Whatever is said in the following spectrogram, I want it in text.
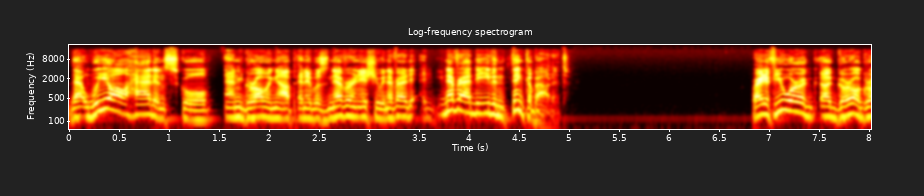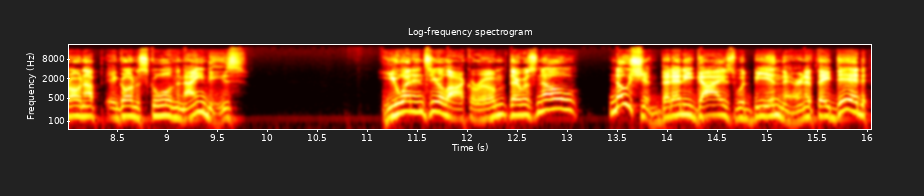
that we all had in school and growing up, and it was never an issue, we never had, never had to even think about it. Right? If you were a, a girl growing up and going to school in the 90s, you went into your locker room, there was no notion that any guys would be in there. And if they did,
